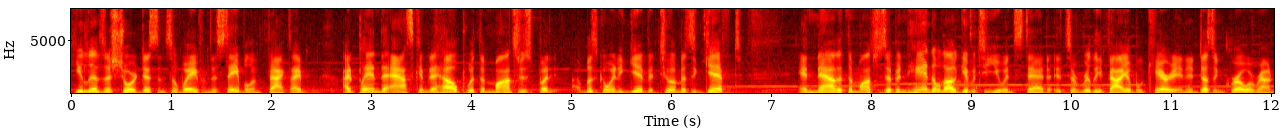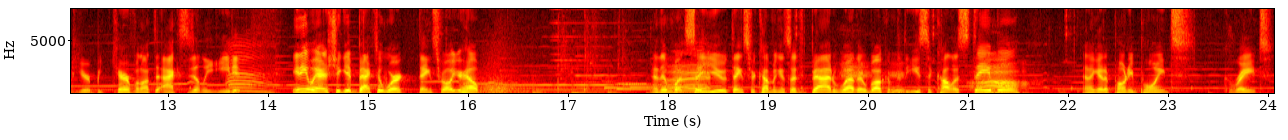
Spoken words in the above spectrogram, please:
He lives a short distance away from the stable. In fact, I I'd planned to ask him to help with the monsters, but I was going to give it to him as a gift. And now that the monsters have been handled, I'll give it to you instead. It's a really valuable carrot, and it doesn't grow around here. Be careful not to accidentally eat it. Ah. Anyway, I should get back to work. Thanks for all your help. And then what say you? Thanks for coming in such bad weather. Welcome to the East Akkala stable. Ah. And I get a pony point. Great.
